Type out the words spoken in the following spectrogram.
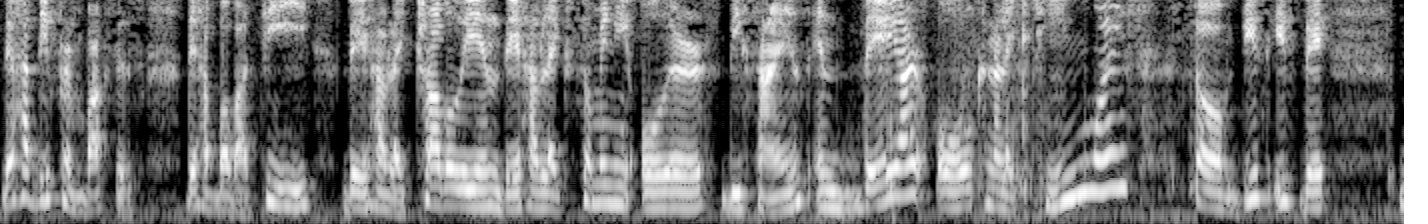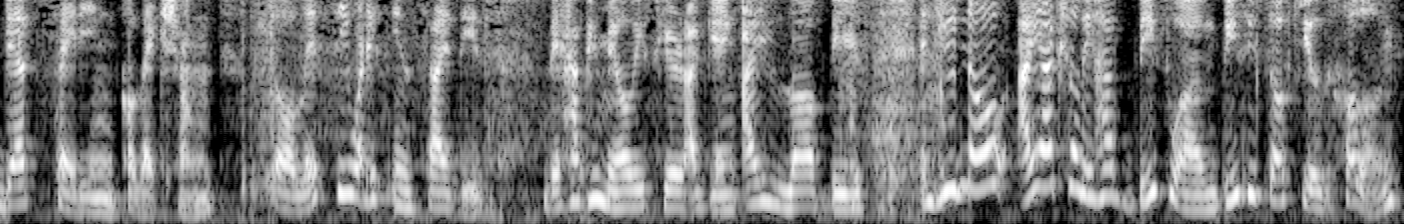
They have different boxes. They have boba tea they have like traveling they have like so many other designs and they are all kind of like team wise so this is the jet setting collection. So let's see what is inside this. The happy mail is here again. I love this. And you know i actually have this one. This is so cute. Hold on.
